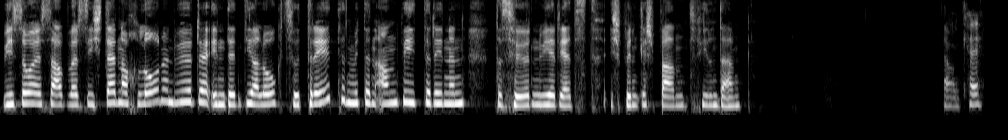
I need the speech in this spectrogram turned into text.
wieso es aber sich dennoch lohnen würde, in den Dialog zu treten mit den Anbieterinnen, das hören wir jetzt. Ich bin gespannt. Vielen Dank. Danke.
